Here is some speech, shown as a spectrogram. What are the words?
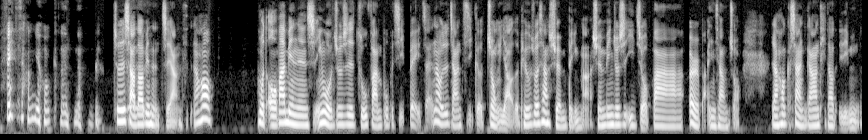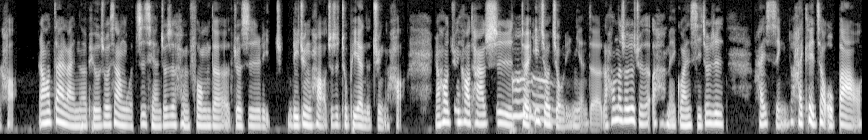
非常有可能，就是小到 变成这样子，然后。我的欧巴面认识，因为我就是族繁不及备载，那我就讲几个重要的，比如说像玄彬嘛，玄彬就是一九八二吧，印象中，然后像你刚刚提到的李敏镐，然后再来呢，比如说像我之前就是很疯的，就是李李俊昊，就是 Two PM 的俊昊，然后俊昊他是对一九九零年的，然后那时候就觉得啊，没关系，就是。还行，还可以叫欧巴哦。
